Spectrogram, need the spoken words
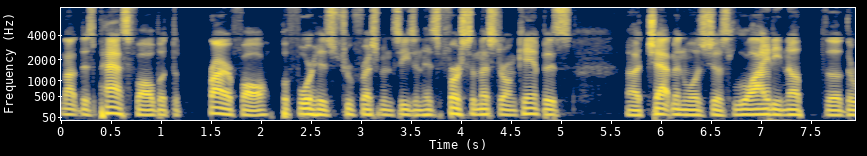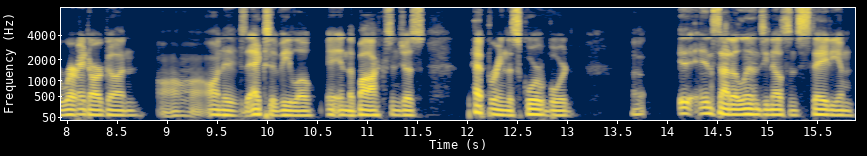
not this past fall, but the prior fall before his true freshman season, his first semester on campus, uh, Chapman was just lighting up the the radar gun uh, on his exit velo in the box and just peppering the scoreboard uh, inside of Lindsey Nelson Stadium.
